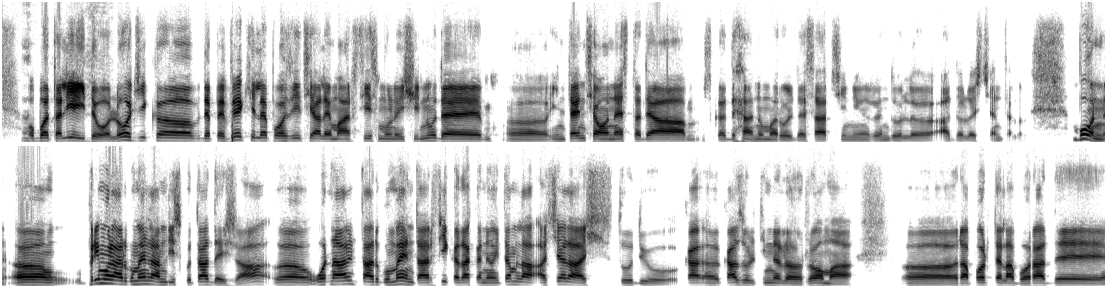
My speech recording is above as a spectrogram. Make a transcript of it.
o bătălie ideologică, de pe vechile poziții ale marxismului și nu de uh, intenția onestă de a scădea numărul de sarcini în rândul uh, adolescentelor. Bun, uh, primul argument l-am discutat deja. Uh, un alt argument ar fi că dacă ne uităm la același studiu, cazul tinerilor Roma, raport elaborat de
